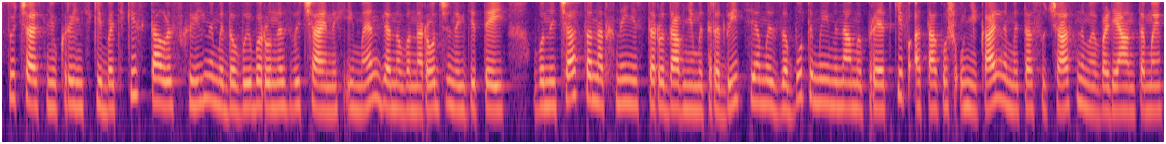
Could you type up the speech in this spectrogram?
Сучасні українські батьки стали схильними до вибору незвичайних імен для новонароджених дітей. Вони часто натхнені стародавніми традиціями, забутими іменами предків, а також унікальними та сучасними варіантами.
